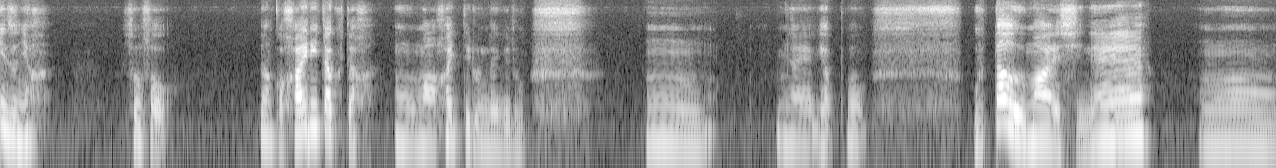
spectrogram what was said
ニーズに、そうそう、なんか入りたくて、うん、まあ入ってるんだけど、うん、ね、やっぱ、歌うまいしね、うん、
